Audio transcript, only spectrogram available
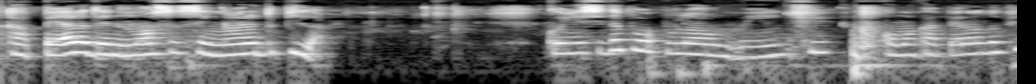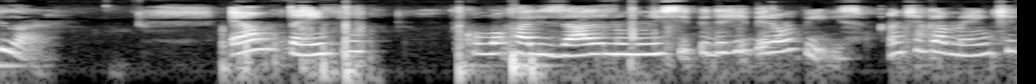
Capela de Nossa Senhora do Pilar, conhecida popularmente como a Capela do Pilar. É um templo localizado no município de Ribeirão Pires, antigamente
